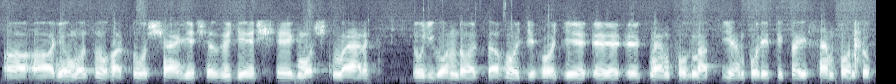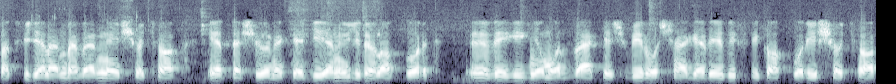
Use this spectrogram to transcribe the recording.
a, a nyomozóhatóság és az ügyészség most már úgy gondolta, hogy, hogy ők nem fognak ilyen politikai szempontokat figyelembe venni, és hogyha értesülnek egy ilyen ügyről, akkor végignyomozzák és bíróság elé viszik akkor is, hogyha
